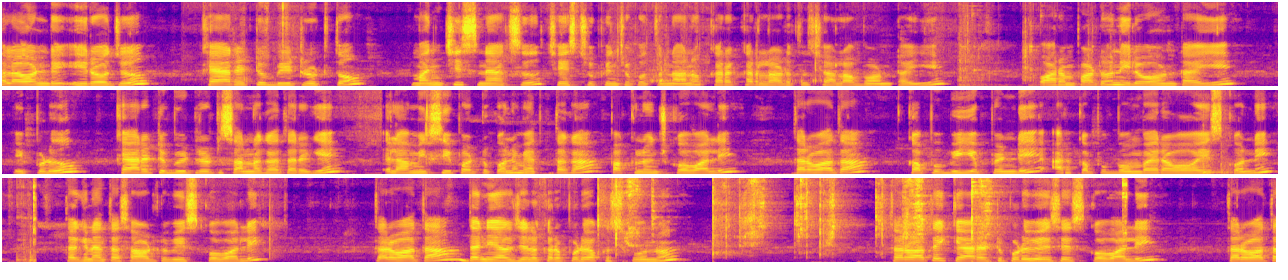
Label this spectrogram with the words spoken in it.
హలో అండి. ఈరోజు క్యారెట్ బీట్రూట్తో మంచి స్నాక్స్ చేసి చూపించబోతున్నాను. కరకరలాడుతూ చాలా బాగుంటాయి. వారం పాటు నిలువ ఉంటాయి. ఇప్పుడు క్యారెట్ బీట్రూట్ సన్నగా తరిగి ఇలా మిక్సీ పట్టుకొని మెత్తగా పక్కన ఉంచుకోవాలి తర్వాత కప్పు బియ్యం పిండి అరకప్పు బొంబాయి రవ్వ వేసుకొని తగినంత సాల్ట్ వేసుకోవాలి. తర్వాత ధనియాల జీలకర్ర పొడి ఒక స్పూను. తర్వాత ఈ క్యారెట్ పొడి వేసేసుకోవాలి. తర్వాత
